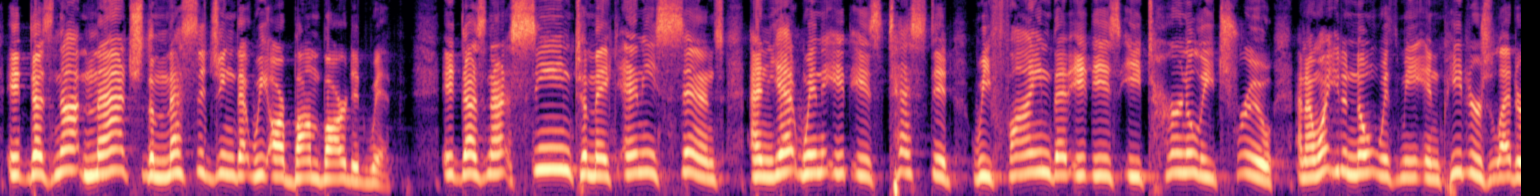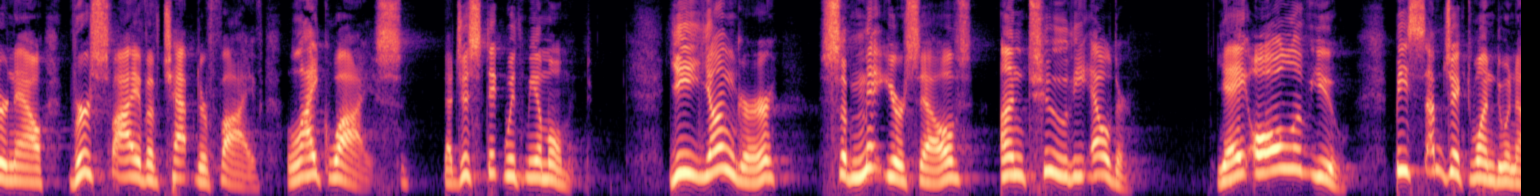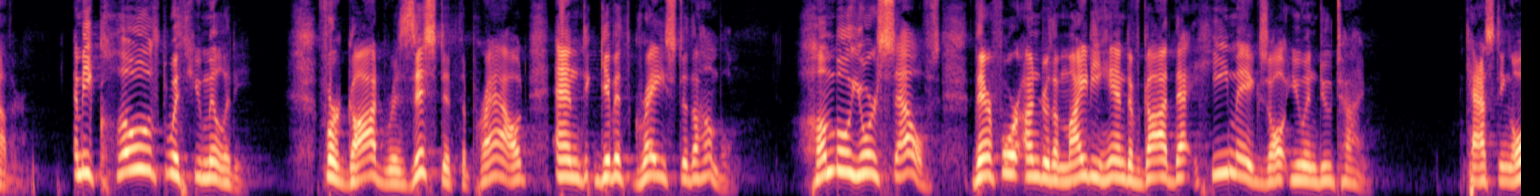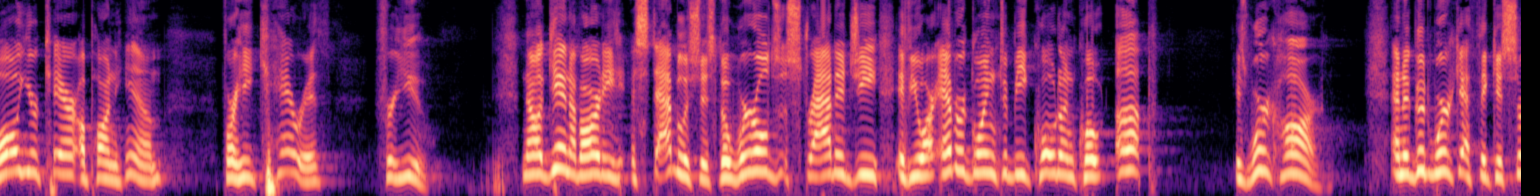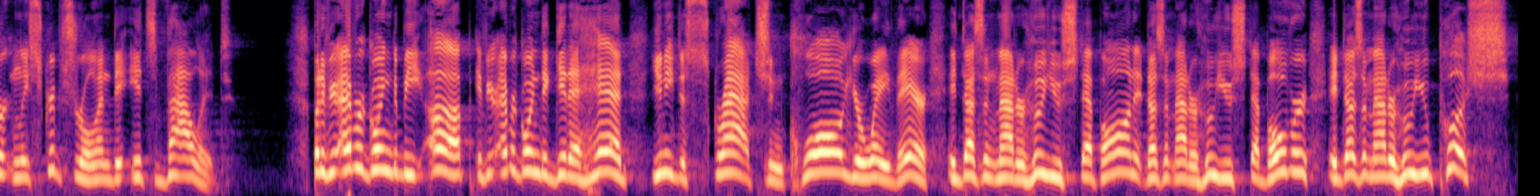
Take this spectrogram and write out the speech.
It does not match the messaging that we are bombarded with. It does not seem to make any sense, and yet when it is tested, we find that it is eternally true. And I want you to note with me in Peter's letter now, verse 5 of chapter 5. Likewise, now just stick with me a moment. Ye younger, submit yourselves unto the elder. Yea, all of you, be subject one to another, and be clothed with humility. For God resisteth the proud and giveth grace to the humble. Humble yourselves, therefore, under the mighty hand of God, that he may exalt you in due time. Casting all your care upon him, for he careth for you. Now, again, I've already established this. The world's strategy, if you are ever going to be quote unquote up, is work hard. And a good work ethic is certainly scriptural and it's valid. But if you're ever going to be up, if you're ever going to get ahead, you need to scratch and claw your way there. It doesn't matter who you step on, it doesn't matter who you step over, it doesn't matter who you push.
